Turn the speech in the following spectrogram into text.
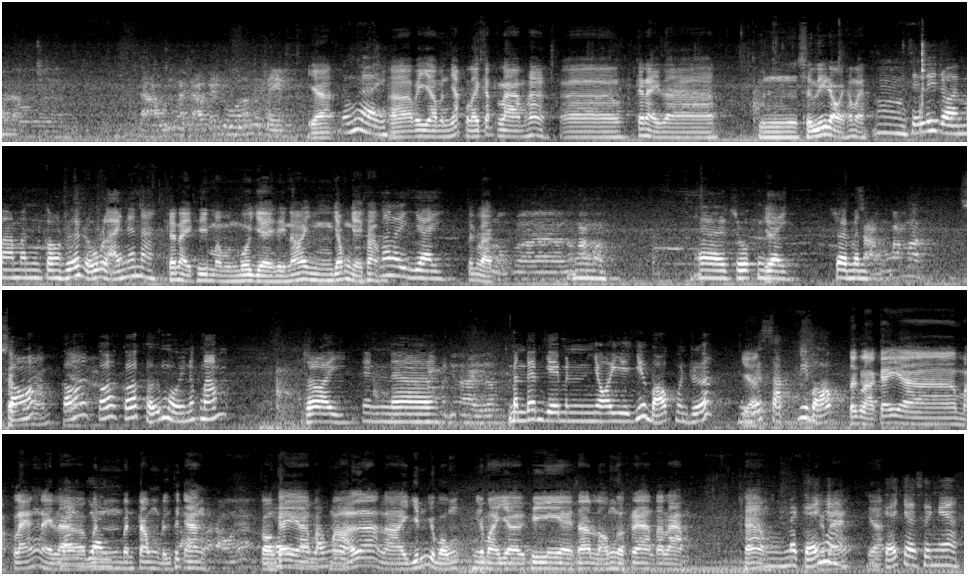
Xào nhưng mà xào cái chua nó mới mềm. Dạ. Đúng rồi. À, bây giờ mình nhắc lại cách làm ha. À, cái này là mình xử lý rồi hả mẹ ừ, xử lý rồi mà mình còn rửa rượu lại nữa nè. Cái này khi mà mình mua về thì nó giống vậy phải không? Nó là dày. Tức là mắm không? À, ruột Dạ. dày. Rồi mình có có Dạ. có có khử mùi nước mắm. Rồi mình à, mình đem về mình nhồi với bột mình rửa. Mình Dạ. rửa sạch với bột. Tức là cái à, mặt láng này là Đây, bên dày. bên trong đựng thức ăn. còn Đây, cái à, mặt mỡ á, là dính vô bụng. Nhưng mà giờ khi người ta lộn ngược ra người ta làm ha ừ, mẹ kể Mẹ nha. bán, dạ. mẹ kể cho sư nghe.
